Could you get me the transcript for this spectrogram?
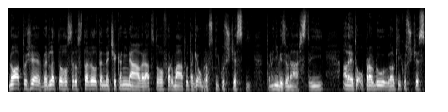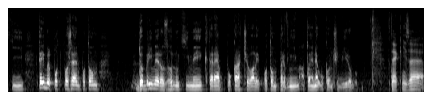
No a to, že vedle toho se dostavil ten nečekaný návrat toho formátu, tak je obrovský kus štěstí. To není vizionářství, ale je to opravdu velký kus štěstí, který byl podpořen potom dobrými rozhodnutími, které pokračovaly po tom prvním, a to je neukončit výrobu. V té knize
